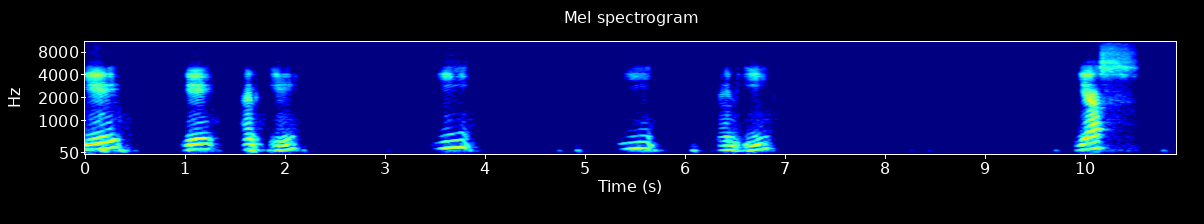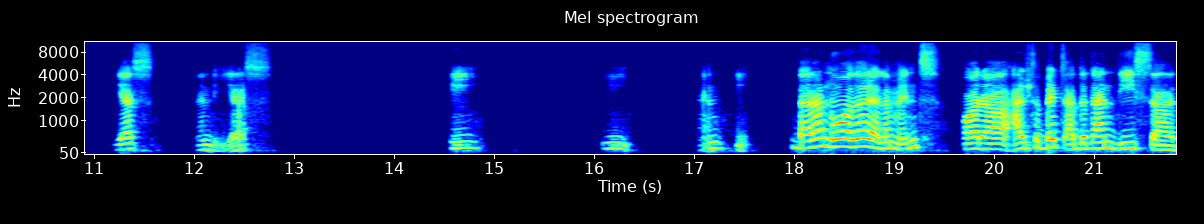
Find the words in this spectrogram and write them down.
A, A and A, E, E and E, yes, yes and yes, T, T and T. There are no other elements or uh, alphabets other than these uh,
